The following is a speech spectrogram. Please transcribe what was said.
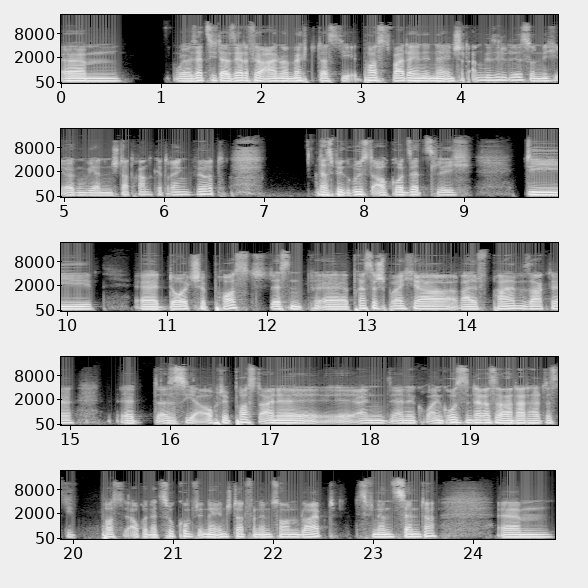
ähm, oder setzt sich da sehr dafür ein oder möchte, dass die Post weiterhin in der Innenstadt angesiedelt ist und nicht irgendwie an den Stadtrand gedrängt wird. Das begrüßt auch grundsätzlich die äh, Deutsche Post, dessen äh, Pressesprecher Ralf Palm sagte, äh, dass sie auch die Post eine, ein, eine, ein großes Interesse daran hat, halt, dass die Post auch in der Zukunft in der Innenstadt von Emshorn bleibt, das Finanzcenter. Ähm,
